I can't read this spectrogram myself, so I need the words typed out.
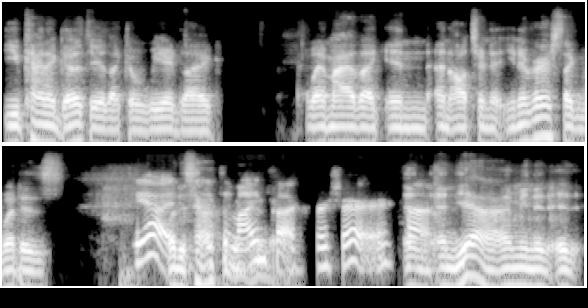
you kind of go through like a weird like, am I like in an alternate universe? Like, what is yeah it's, it's a mind fuck for sure and, and yeah i mean it, it,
